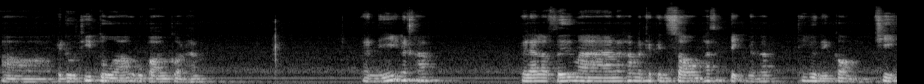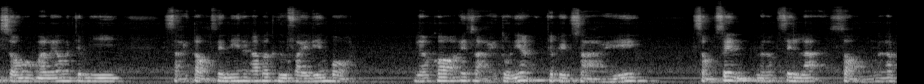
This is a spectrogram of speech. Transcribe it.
เออไปดูที่ตัวอุปกรณ์ก่อนครับ อันนี้นะครับ เวลาเราซื้อมานะครับ มันจะเป็นซองพลาสติกนะครับ ที่อยู่ในกล่องฉีกซองออกมาแล้วมันจะมีสายต่อเส้นนี้นะครับ ก็คือไฟเลี้ยงบอร์ดแล้วก็ไอ้สายตัวเนี้ยจะเป็นสายสองเส้นนะครับ เส้นละสองนะครับ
